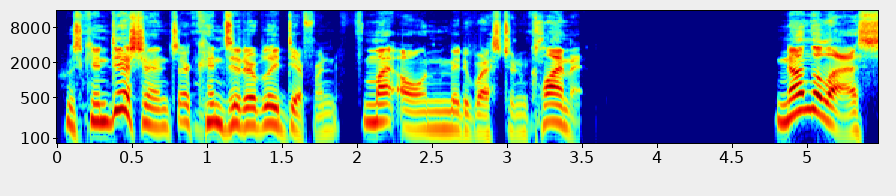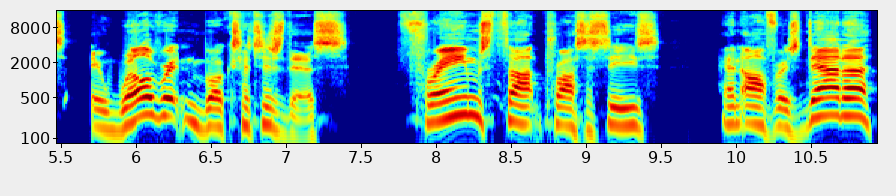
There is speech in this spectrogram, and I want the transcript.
whose conditions are considerably different from my own Midwestern climate. Nonetheless, a well written book such as this frames thought processes and offers data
